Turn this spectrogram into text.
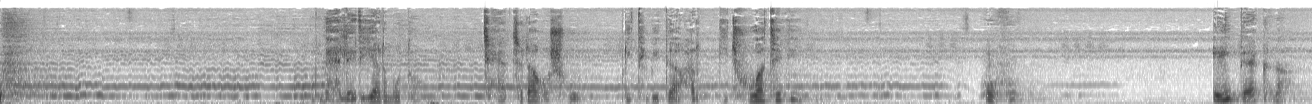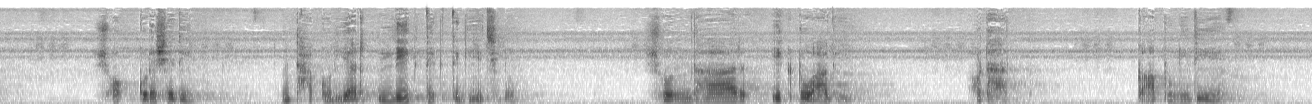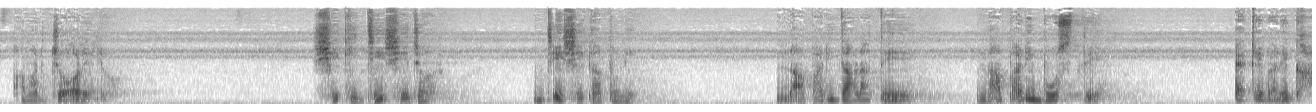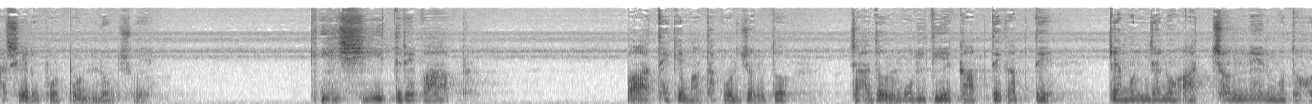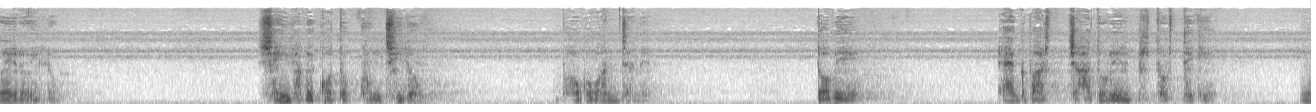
উফ। ম্যালেরিয়ার মতো ছ্যাঁচড়া অসুখ পৃথিবীতে আর কিছু আছে কি। এই দেখ না, শখ করে সেদিন ঢাকুরিয়ার লেক দেখতে গিয়েছিল। সন্ধ্যার একটু আগে হঠাৎ কাঁপুনি দিয়ে আমার জ্বর এলো। সে কি জেসে জ্বর? জেসে কাঁপুনি। না পারি দাঁড়াতে, না পারি বসতে। একেবারে ঘাসের উপর পড়লুম শুয়ে। কি শীত রে বাপ! পা থেকে মাথা পর্যন্ত চাদর মুড়ি দিয়ে কাঁপতে কাঁপতে কেমন যেন আচ্ছন্নের মতো হয়ে রইল সেইভাবে কতক্ষণ ছিল ভগবান জানেন। তবে একবার চাদরের ভিতর থেকে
